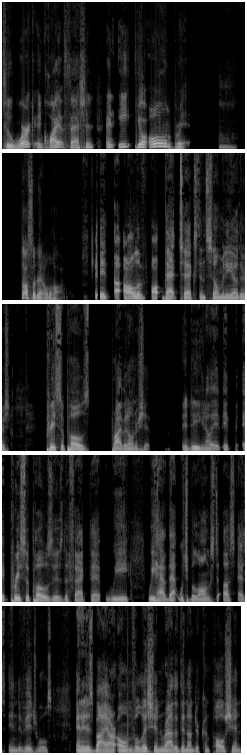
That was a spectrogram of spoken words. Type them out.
to work in quiet fashion and eat your own bread. Mm. Thoughts on that, Omaha? It uh, all of all, that text and so many others presuppose private ownership. Indeed. You know, it, it it presupposes the fact that we we have that which belongs to us as individuals, and it is by our own volition rather than under compulsion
